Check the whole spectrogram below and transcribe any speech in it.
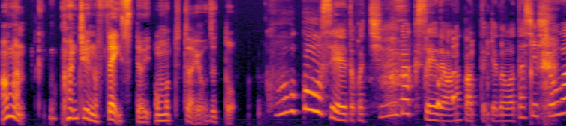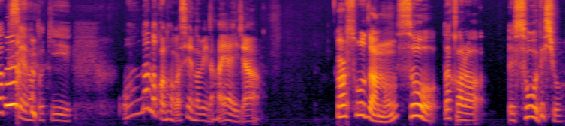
I'm gonna punch you in the face って思ってたよ、ずっと。高校生とか中学生ではなかったけど私小学生の時女の子の方が背伸びるの早いじゃんあ、そうなの？そうだからえそうでしょ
